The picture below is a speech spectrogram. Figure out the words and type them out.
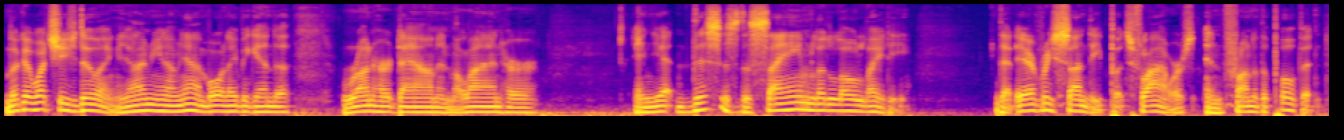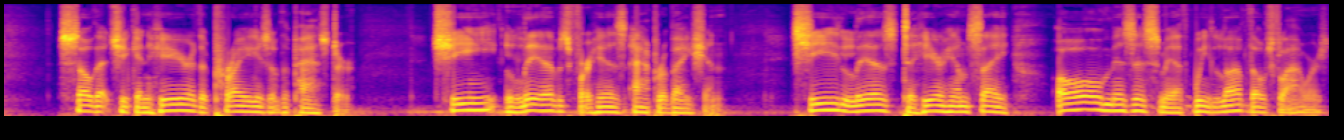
Look at what she's doing. Yeah, mean, yeah, and boy, they begin to run her down and malign her. And yet, this is the same little old lady that every Sunday puts flowers in front of the pulpit so that she can hear the praise of the pastor. She lives for his approbation. She lives to hear him say, Oh, Mrs. Smith, we love those flowers.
